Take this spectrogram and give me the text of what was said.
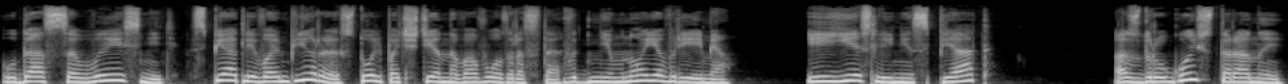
удастся выяснить, спят ли вампиры столь почтенного возраста в дневное время. И если не спят... А с другой стороны,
